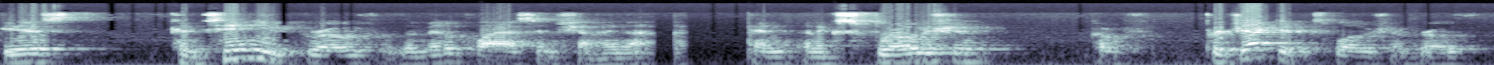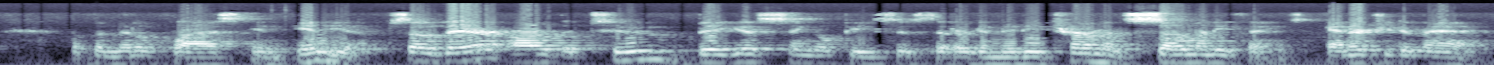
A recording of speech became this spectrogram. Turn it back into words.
is continued growth of the middle class in China and an explosion of projected explosion of growth of the middle class in India. So there are the two biggest single pieces that are going to determine so many things, energy demand,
